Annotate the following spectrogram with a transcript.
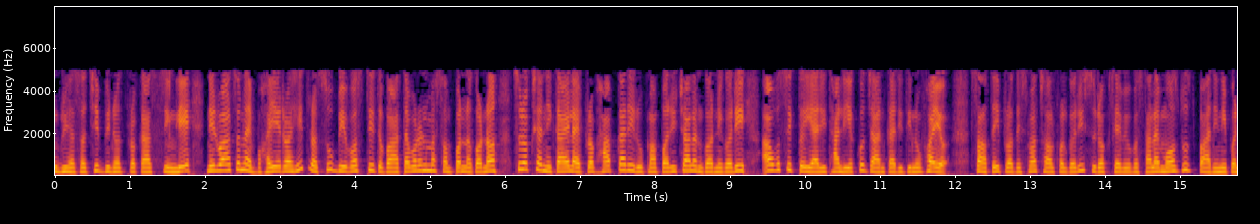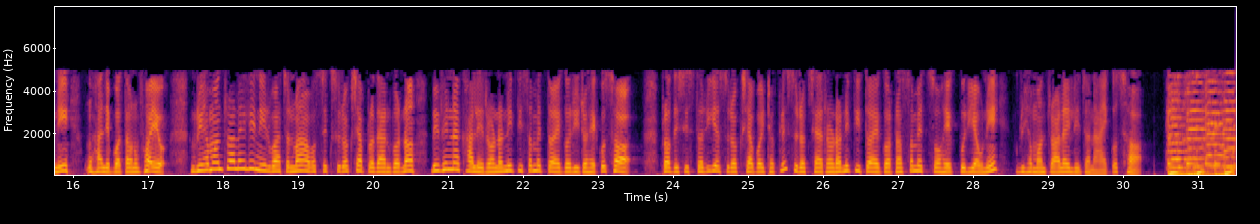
गृह सचिव विनोद प्रकाश सिंहले निर्वाचनलाई भयरहित र सुव्यवस्थित वातावरणमा सम्पन्न गर्न सुरक्षा निकायलाई प्रभावकारी रूपमा परिचालन गर्ने गरी आवश्यक तयारी थालिएको जानकारी दिनुभयो। साथै प्रदेशमा छलफल गरी सुरक्षा व्यवस्थालाई मजबूत पारिने पनि उहाँले बताउनुभयो। गृह मन्त्रालयले निर्वाचनमा आवश्यक सुरक्षा सुरक्षा प्रदान गर्न विभिन्न खाले रणनीति समेत तय गरिरहेको छ। प्रदेश स्तरीय सुरक्षा बैठकले सुरक्षा रणनीति तय गर्न समेत सहयोग पुर्याउने गृह मन्त्रालयले जनाएको छ।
